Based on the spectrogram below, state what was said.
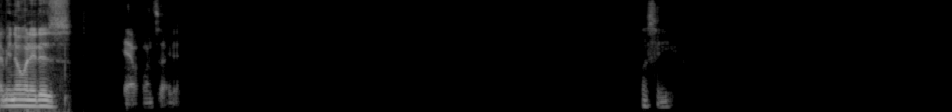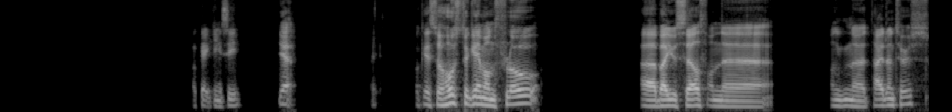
Let me know when it is. Yeah, one second. Let's see. Okay, can you see? Yeah. Okay, so host a game on Flow uh, by yourself on uh, on uh, Tidehunters.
